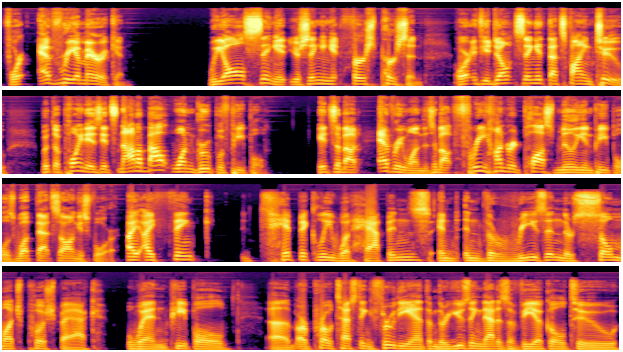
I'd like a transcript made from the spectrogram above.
for every American. We all sing it. You're singing it first person, or if you don't sing it, that's fine too. But the point is, it's not about one group of people. It's about everyone. It's about 300 plus million people is what that song is for. I, I think typically what happens and, and the reason there's so much pushback when people uh, are protesting through the anthem, they're using that as a vehicle to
